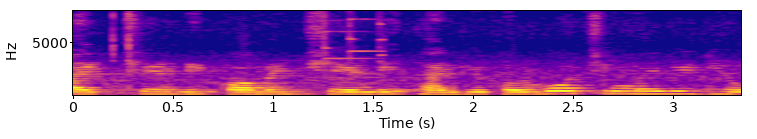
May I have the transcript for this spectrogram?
లైక్ చేయండి కామెంట్ చేయండి. Thank you for watching my video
